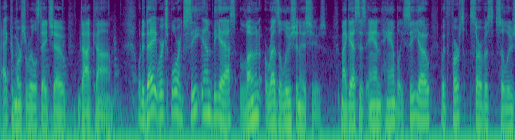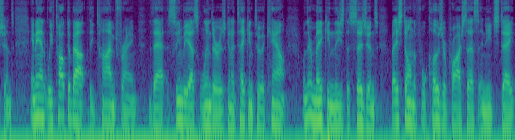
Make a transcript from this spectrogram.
at commercialrealestateshow.com. Well, today we're exploring CMBS loan resolution issues. My guest is Ann Hambly, CEO with First Service Solutions. And Ann, we've talked about the time frame that CMBS lender is going to take into account when they're making these decisions based on the foreclosure process in each state.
